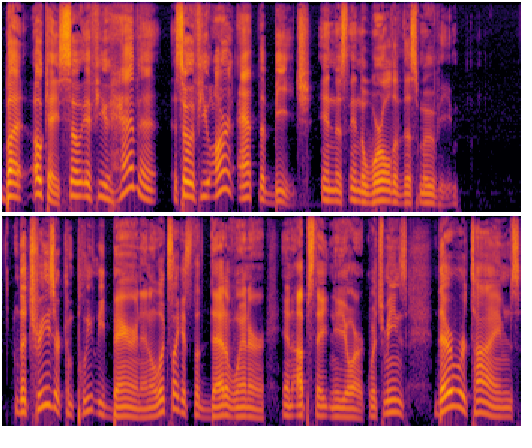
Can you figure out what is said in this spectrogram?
But okay, so if you haven't so if you aren't at the beach in this in the world of this movie, the trees are completely barren and it looks like it's the dead of winter in upstate New York, which means there were times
